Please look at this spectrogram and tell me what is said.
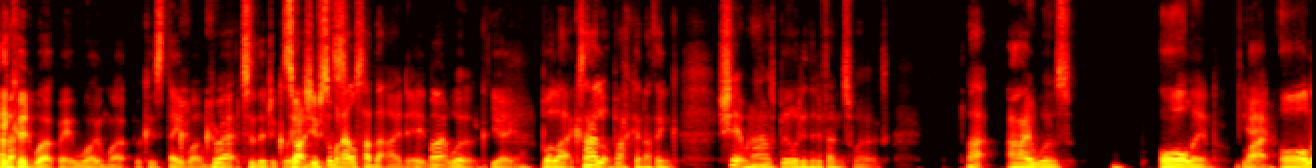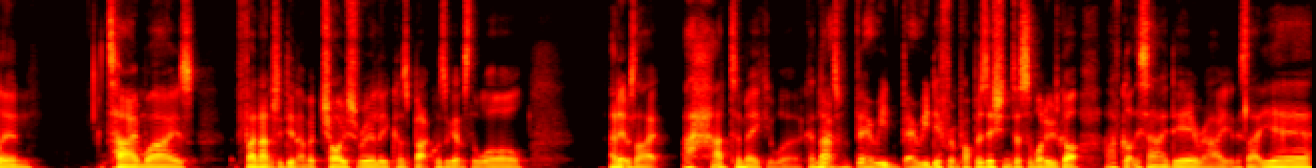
It I- could work, but it won't work because they won't work Correct. to the degree. so actually, if someone else had that idea, it might work. yeah, yeah, But like, because I look back and I think, shit, when I was building the defence works, like I was all in, Yeah. like all in, time wise, financially didn't have a choice really because back was against the wall, and it was like I had to make it work, and Yeah. that's very very different proposition to someone who's got I've got this idea right, and it's like yeah,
